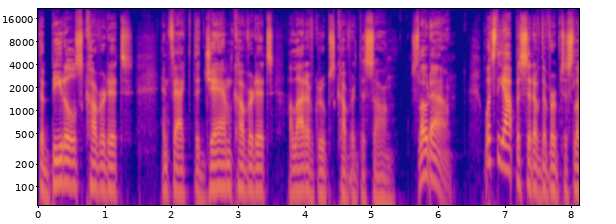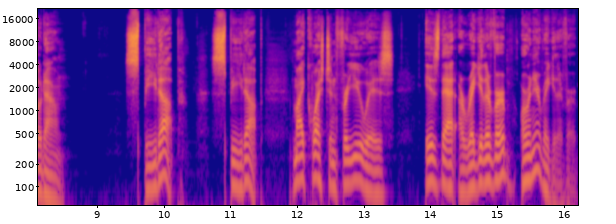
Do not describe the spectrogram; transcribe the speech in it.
The Beatles covered it. In fact, The Jam covered it. A lot of groups covered the song. Slow down. What's the opposite of the verb to slow down? Speed up. Speed up. My question for you is Is that a regular verb or an irregular verb?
